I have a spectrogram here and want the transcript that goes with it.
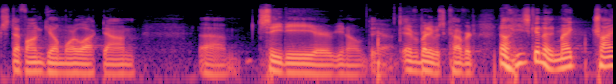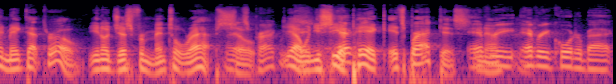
Stephon Gilmore locked down. Um, CeeDee or you know Yeah. everybody was covered. No, he's gonna make, try and make that throw. You know, just for mental reps. Yeah, it's so practice. yeah, when you see a pick, it's practice. you know. every every quarterback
